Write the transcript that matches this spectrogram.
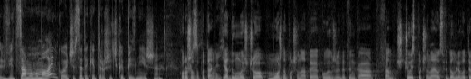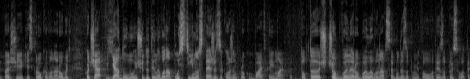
від самого маленького, чи все-таки трошечки пізніше? Хороше запитання. Я думаю, що можна починати, коли вже дитинка там щось починає усвідомлювати, перші якісь кроки вона робить. Хоча я думаю, що дитина вона постійно стежить за кожним кроком батька і матері. Тобто, що б ви не робили, вона все буде запам'ятовувати і записувати.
